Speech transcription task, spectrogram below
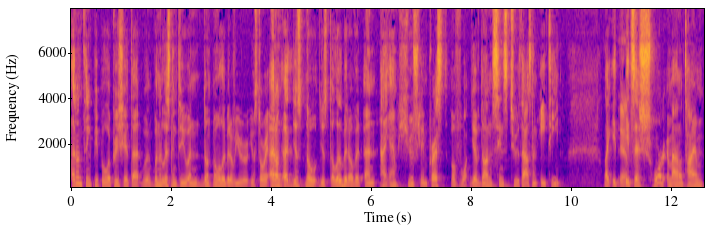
I don't think people appreciate that when, when they're listening to you and don't know a little bit of your, your story. I don't, I just know just a little bit of it, and I am hugely impressed of what you have done since 2018. Like it, Yeah. it's a short amount of time,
